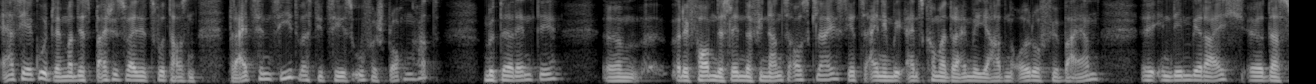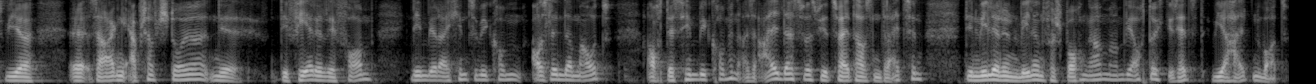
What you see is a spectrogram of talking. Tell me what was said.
Ja, sehr gut. Wenn man das beispielsweise 2013 sieht, was die CSU versprochen hat, Mütterrente, ähm, Reform des Länderfinanzausgleichs, jetzt eine Mi- 1,3 Milliarden Euro für Bayern äh, in dem Bereich, äh, dass wir äh, sagen, Erbschaftssteuer, eine, die faire Reform in dem Bereich hinzubekommen, Ausländermaut, auch das hinbekommen. Also all das, was wir 2013 den Wählerinnen und Wählern versprochen haben, haben wir auch durchgesetzt. Wir halten Wort.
